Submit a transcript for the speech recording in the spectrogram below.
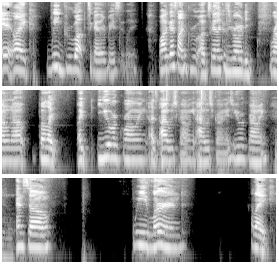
it like we grew up together basically. Well, I guess not grew up together because you were already grown up, but like like you were growing as I was growing and I was growing as you were growing, Mhm. and so we learned like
